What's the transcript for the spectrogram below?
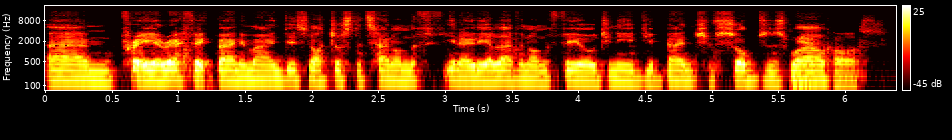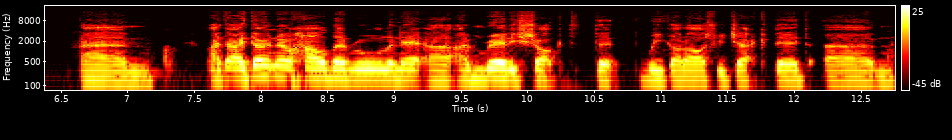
um, pretty horrific. Bearing in mind, it's not just the ten on the you know the eleven on the field. You need your bench of subs as well. Yeah, of course. Um, I, I, don't know how they're ruling it. Uh, I'm really shocked that we got ours rejected um,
